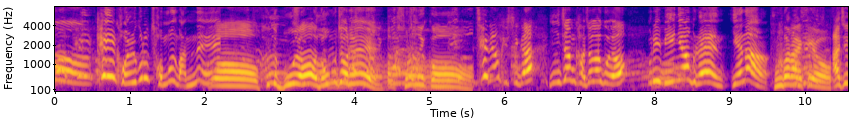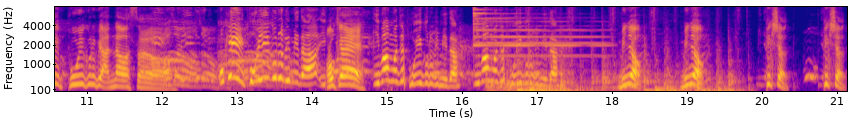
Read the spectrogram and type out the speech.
와 K 걸그룹 전문 맞네. 와 근데 뭐야 너무 잘해. 그러니까 채령 씨가 2점 가져가고요. 우리 민혁, 렌, 예나. 분발할게요. 아직 보이그룹이 안 나왔어요. 오케이, 보이그룹입니다. 이- 오케이 이번 문제 보이그룹입니다. 이번 문제 보이그룹입니다. 민혁 민혁 픽션 픽션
